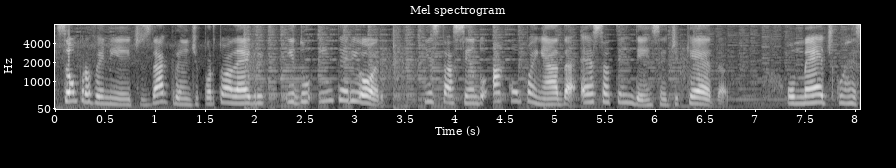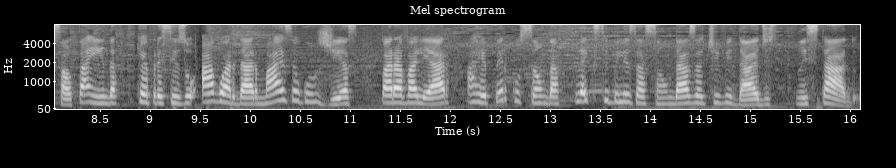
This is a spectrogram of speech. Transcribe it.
são provenientes da Grande Porto Alegre e do interior, e está sendo acompanhada essa tendência de queda. O médico ressalta ainda que é preciso aguardar mais alguns dias para avaliar a repercussão da flexibilização das atividades no estado.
